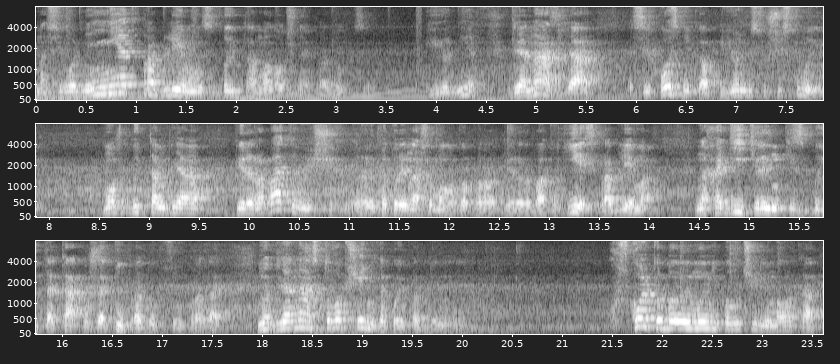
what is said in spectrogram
на сегодня нет проблемы сбыта молочной продукции, ее нет. Для нас, для сельхозников, ее не существует. Может быть, там для перерабатывающих, э, которые наше молоко перерабатывают, есть проблема находить рынки сбыта, как уже ту продукцию продать. Но для нас то вообще никакой проблемы нет. Сколько бы мы ни получили молока,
